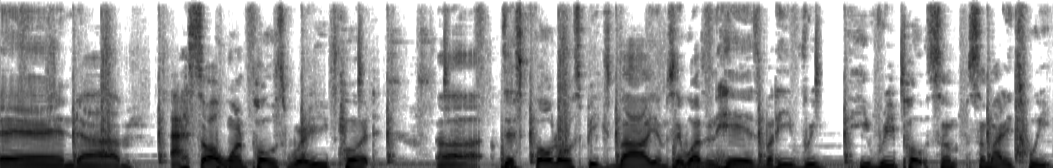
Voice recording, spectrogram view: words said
And um, I saw one post where he put uh, this photo speaks volumes. It wasn't his, but he re- he reposted some somebody tweet,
